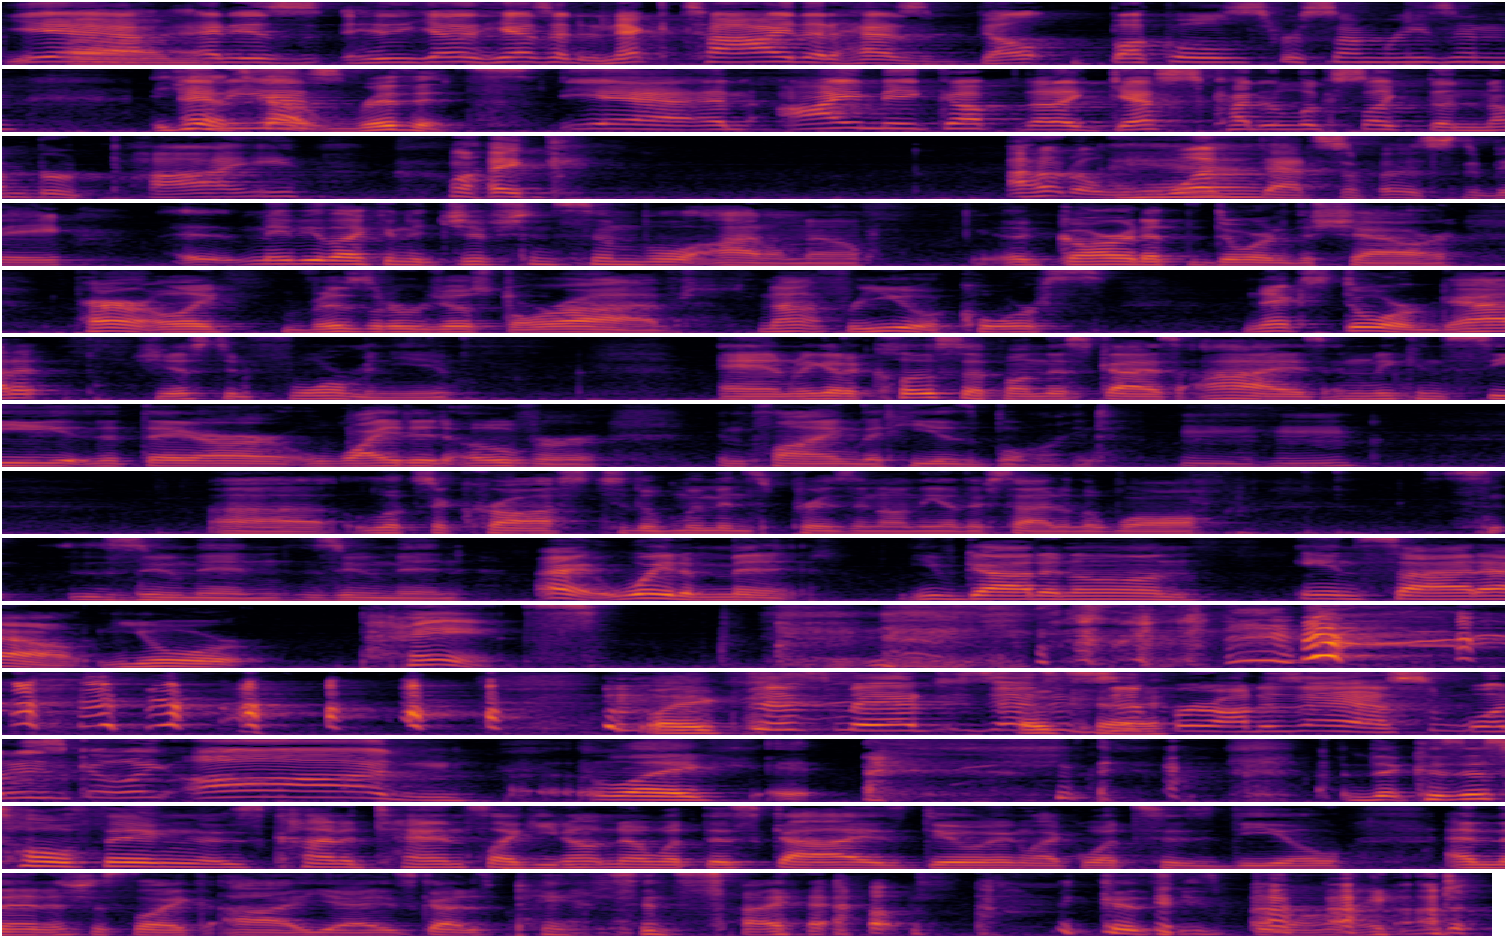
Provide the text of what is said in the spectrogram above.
Yeah, Um, and his has, he has a necktie that has belt buckles for some reason. Yeah, and it's he got has rivets. yeah, and eye makeup that I guess kind of looks like the number pi. Like I don't know Yeah. what that's supposed to be. Uh, maybe like an Egyptian symbol. I don't know. A guard at the door to the shower. Apparently, visitor just arrived. Not for you, of course. Next door, got it? Just informing you. And we get a close up on this guy's eyes, and we can see that they are whited over, implying that he is blind. Mm-hmm. Uh, looks across to the women's prison on the other side of the wall. S- zoom in, zoom in. All right, wait a minute. You've got it on inside out. Your pants. like, This man just has a zipper on his ass. What is going on? like, because this whole thing is kind of tense. Like, you don't know what this guy is doing. Like, what's his deal? And then it's just like, ah, yeah, he's got his pants inside out because he's blind.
